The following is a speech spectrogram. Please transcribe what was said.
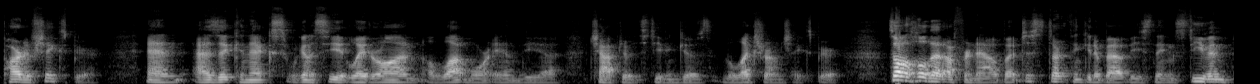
part of Shakespeare? And as it connects, we're going to see it later on a lot more in the uh, chapter that Stephen gives the lecture on Shakespeare. So I'll hold that off for now, but just start thinking about these things. Stephen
